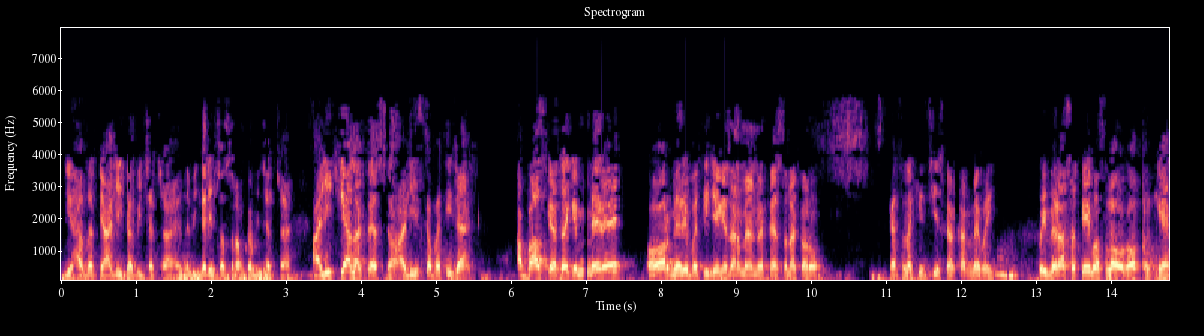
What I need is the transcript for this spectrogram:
یہ حضرت علی کا بھی چچا ہے، نبی کریم صلی اللہ علیہ وسلم کا بھی چچا ہے۔ علی کیا لگتا ہے اس کا؟ علی اس کا بھتیجا ہے۔ عباس کہتا ہے کہ میرے اور میرے بھتیجے کے درمیان میں فیصلہ کرو۔ فیصلہ کس چیز کا کرنا بھائی؟ کوئی وراثت کا ہی مسئلہ ہوگا اور کیا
